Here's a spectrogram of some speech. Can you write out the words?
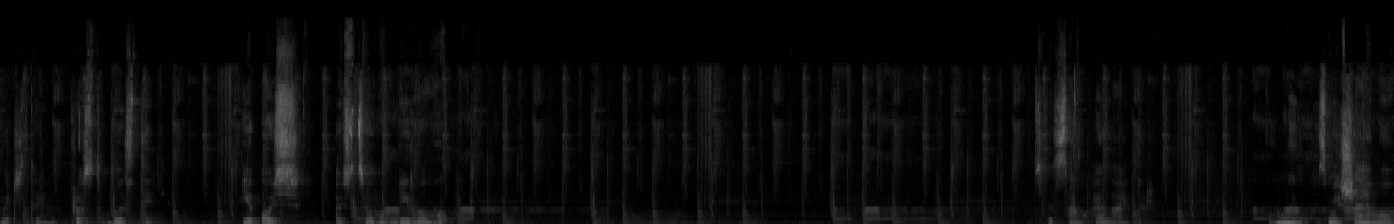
Бачите, просто блистить. І ось ось цього білого. Це сам хайлайтер. Ну, Ми змішаємо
